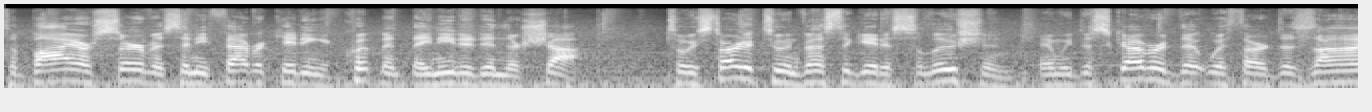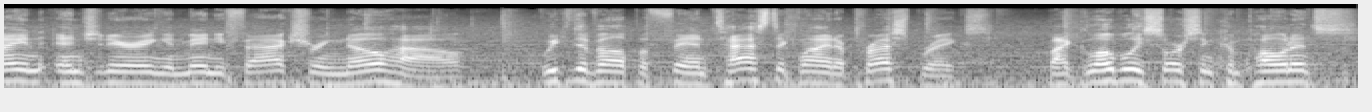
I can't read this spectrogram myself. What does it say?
to buy or service any fabricating equipment they needed in their shop. So we started to investigate a solution, and we discovered that with our design, engineering, and manufacturing know-how, we could develop a fantastic line of press brakes by globally sourcing components,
